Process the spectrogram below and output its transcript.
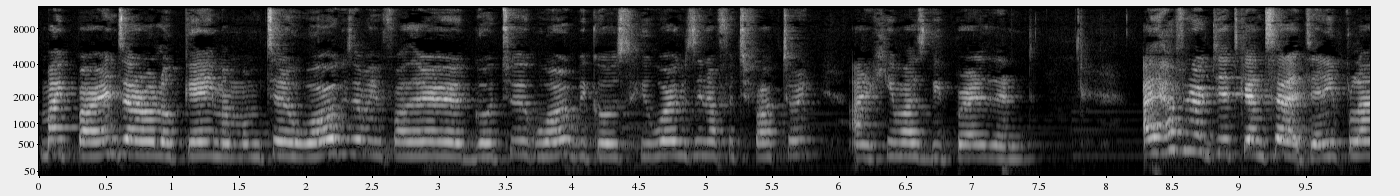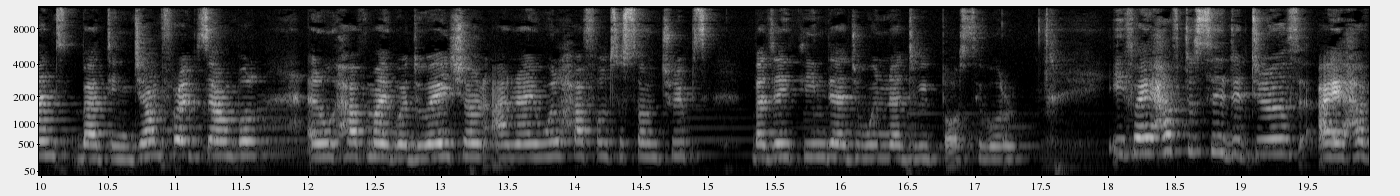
My parents are all okay. My mom still works and my father go to work because he works in a food factory and he must be present. I have not yet cancelled any plans, but in June, for example, I will have my graduation and I will have also some trips, but I think that will not be possible. If I have to say the truth, I have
